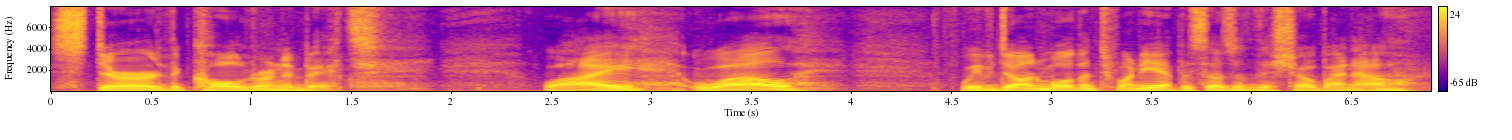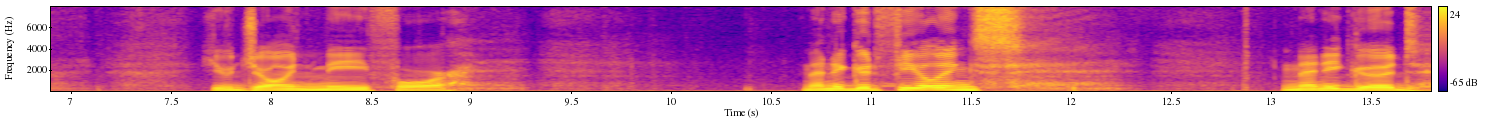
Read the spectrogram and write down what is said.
stir the cauldron a bit. Why? Well, we've done more than 20 episodes of the show by now. You've joined me for many good feelings, many good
